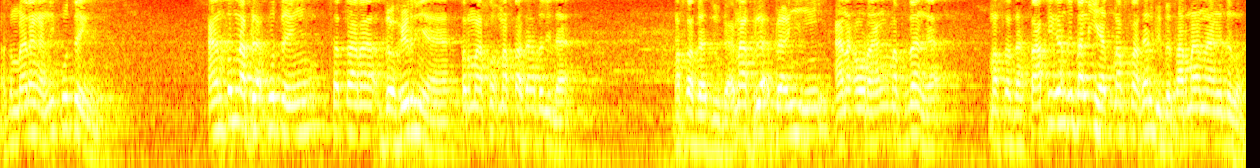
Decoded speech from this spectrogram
sembarangan ini kucing. Antum nabrak kucing secara dohirnya termasuk masadah atau tidak? Masadah juga. Nabrak bayi anak orang masadah enggak? Masadah. Tapi kan kita lihat masadahnya lebih besar mana gitu loh.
